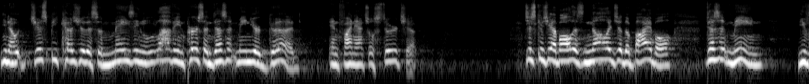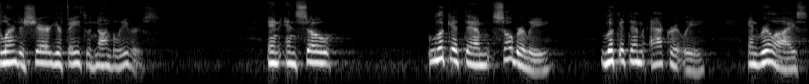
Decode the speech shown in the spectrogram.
you know, just because you're this amazing, loving person doesn't mean you're good in financial stewardship. Just because you have all this knowledge of the Bible doesn't mean You've learned to share your faith with non believers. And, and so look at them soberly, look at them accurately, and realize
